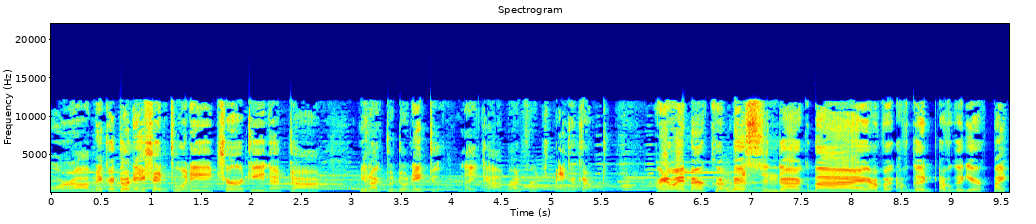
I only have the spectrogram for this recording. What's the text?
Or make a donation to any charity that you like to donate to, like Bradford's bank account. Anyway, Merry Christmas and uh, goodbye. Have a, have a good have a good year. Bye.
